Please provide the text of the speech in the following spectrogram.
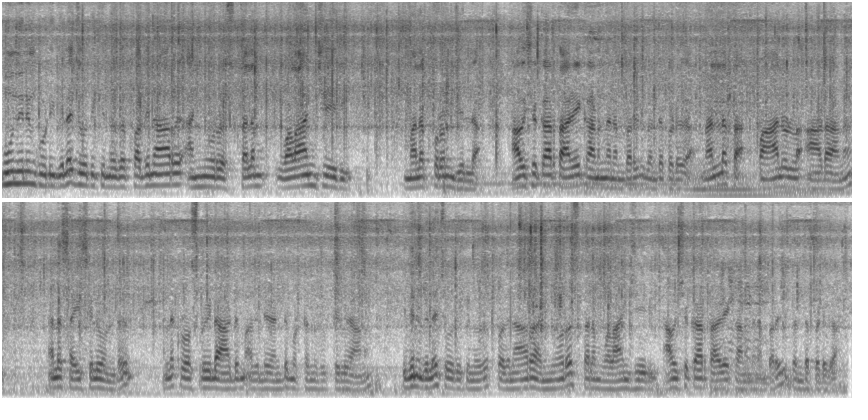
മൂന്നിനും കൂടി വില ചോദിക്കുന്നത് പതിനാറ് അഞ്ഞൂറ് സ്ഥലം വളാഞ്ചേരി മലപ്പുറം ജില്ല. ആവശ്യക്കാർ താഴെ കാണുന്ന നമ്പറിൽ ബന്ധപ്പെടുക. നല്ല ത- പാലുള്ള ആടാണ്. നല്ല സൈസിലും ഉണ്ട്. നല്ല ക്രോസ് ബ്രീഡ് ആടും അതിന്റെ രണ്ട് മുട്ടൻ കുട്ടികളാണ്. ഇതിന് വില ചോദിക്കുന്നത് പതിനാറ് അഞ്ഞൂറ് സ്ഥലം വളാഞ്ചേരി. ആവശ്യക്കാർ താഴെ കാണുന്ന നമ്പറിൽ ബന്ധപ്പെടുക.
